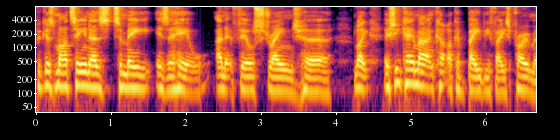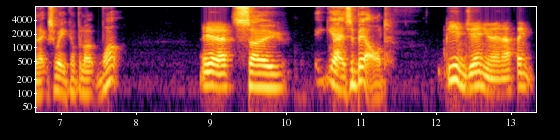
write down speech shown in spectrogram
because Martinez to me is a heel, and it feels strange. Her like if she came out and cut like a babyface promo next week, I'd be like, what? Yeah. So yeah, it's a bit odd. Being genuine, I think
